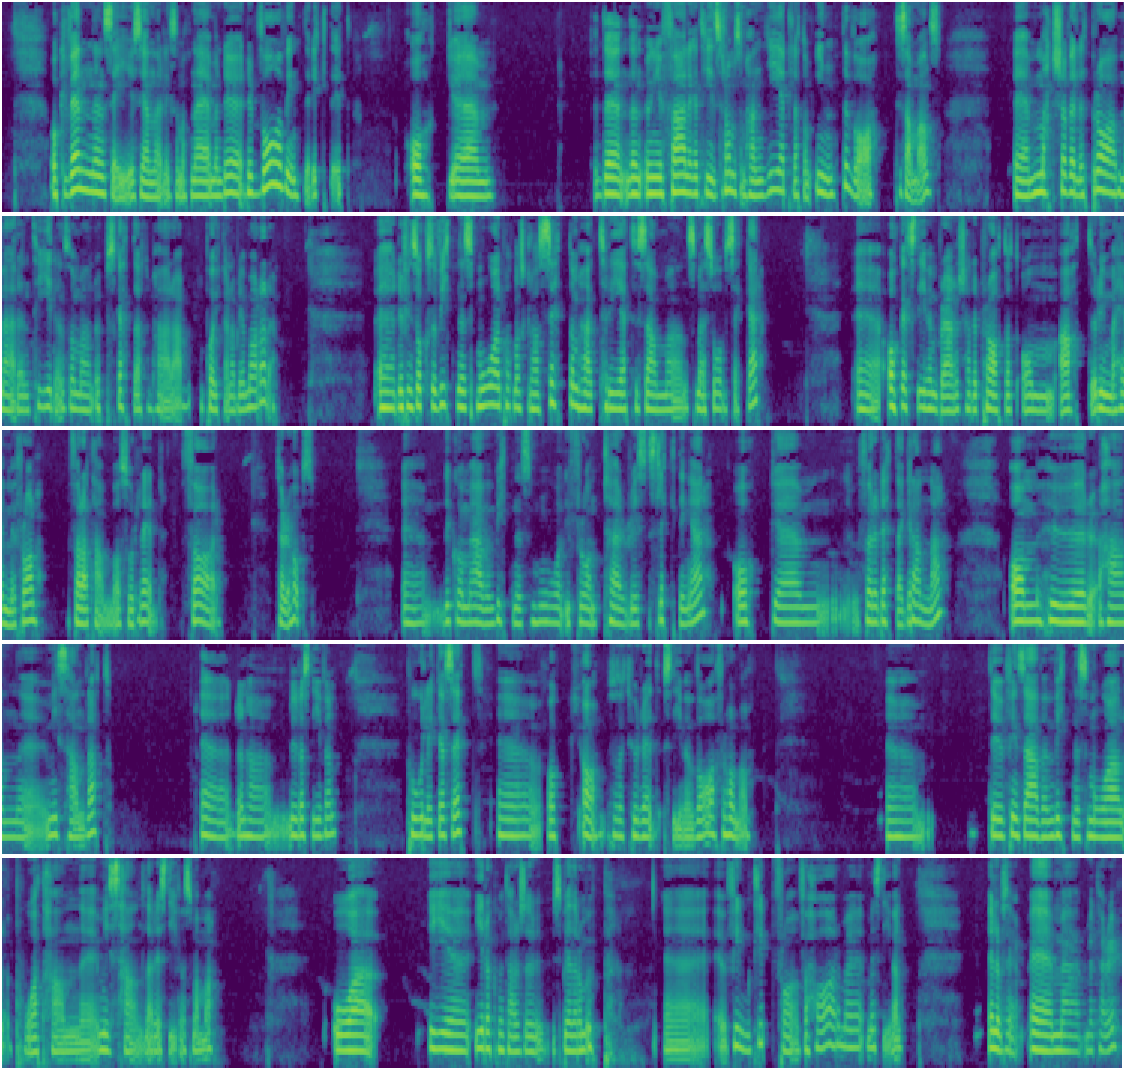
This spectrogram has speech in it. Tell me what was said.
Och vännen säger senare liksom att nej, men det, det var vi inte riktigt. Och eh, den, den ungefärliga tidsram som han ger till att de inte var tillsammans eh, matchar väldigt bra med den tiden som man uppskattar att de här äh, pojkarna blev mördade. Eh, det finns också vittnesmål på att man skulle ha sett de här tre tillsammans med sovsäckar. Eh, och att Steven Branch hade pratat om att rymma hemifrån för att han var så rädd för Terry Hobbs. Ehm, det kommer även vittnesmål ifrån Terrys släktingar och ehm, före detta grannar om hur han eh, misshandlat eh, den här lilla Steven på olika sätt. Eh, och ja, som sagt hur rädd Steven var för honom. Ehm, det finns även vittnesmål på att han misshandlade Stevens mamma. Och i, i dokumentären så spelar de upp eh, filmklipp från förhör med, med Steven. Eller vad säger jag, eh, med, med Terry.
